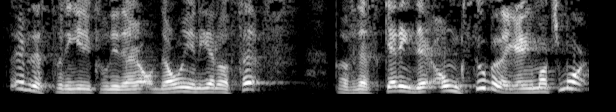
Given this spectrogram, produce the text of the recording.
So if they're splitting it equally, they're, they're only going to get a fifth. But if they're getting their own ksuba, they're getting much more.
